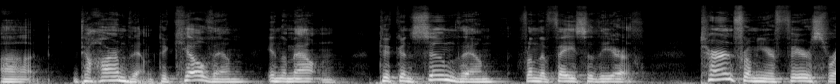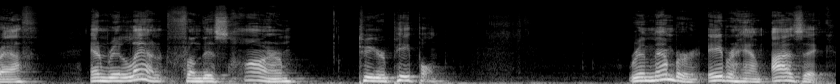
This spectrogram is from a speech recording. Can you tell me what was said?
uh, to harm them, to kill them in the mountain, to consume them from the face of the earth. Turn from your fierce wrath and relent from this harm to your people. Remember Abraham, Isaac,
